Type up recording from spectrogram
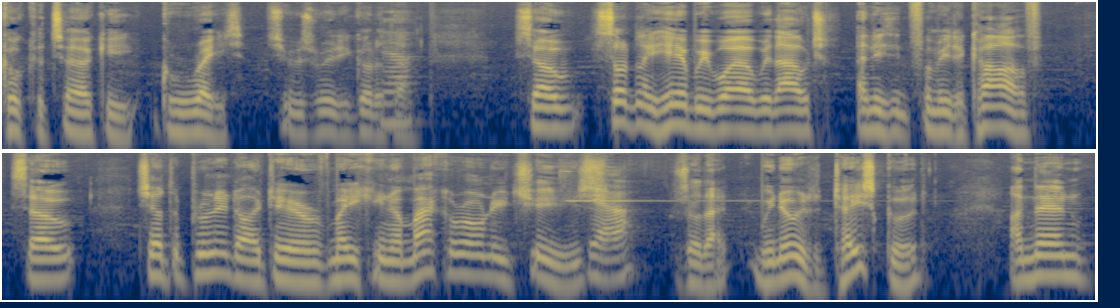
cook the turkey great. She was really good at Yeah. that. So suddenly here we were without anything for me to carve. So she had the brilliant idea of making a macaroni cheese Yeah. so that we knew it'd taste good. And then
